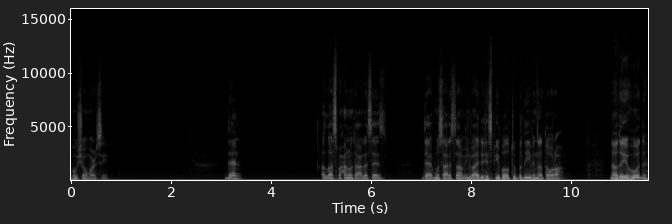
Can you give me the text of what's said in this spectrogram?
who show mercy. Then Allah subhanahu wa ta'ala says that Musa invited his people to believe in the Torah. Now the Yahud,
